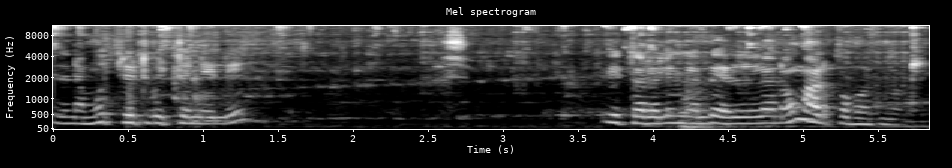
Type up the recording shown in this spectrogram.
ಇದನ್ನು ಮುಚ್ಚಿಟ್ಬಿಟ್ಟಿನಿ ಇಲ್ಲಿ. ಈ ಥರಲಿಂದ ಎಲ್ಲ ನಾವು ಮಾಡ್ಕೋಬೋದು ನೋಡಿರಿ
